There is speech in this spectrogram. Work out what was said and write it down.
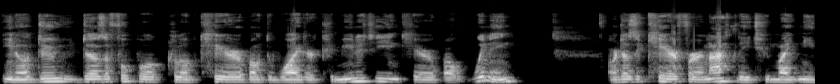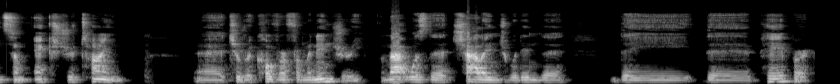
you know? Do does a football club care about the wider community and care about winning, or does it care for an athlete who might need some extra time? uh, to recover from an injury, and that was the challenge within the the the paper.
